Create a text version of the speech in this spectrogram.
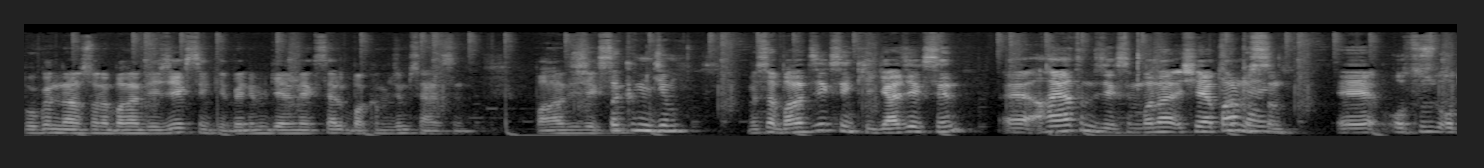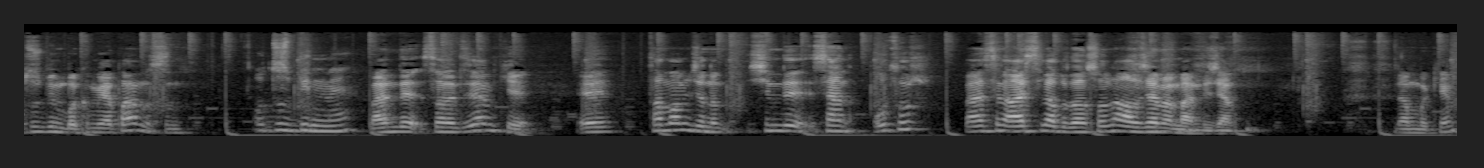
Bugünden sonra bana diyeceksin ki benim geleneksel bakımcım sensin. Bana diyeceksin. Bakımcım. Mesela bana diyeceksin ki geleceksin. E, hayatım diyeceksin bana şey yapar Çok mısın? E, 30 30 bin bakımı yapar mısın? 30 bin mi? Ben de sana diyeceğim ki e, tamam canım şimdi sen otur. Ben seni Aysel abladan sonra alacağım hemen diyeceğim. Dön bakayım.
